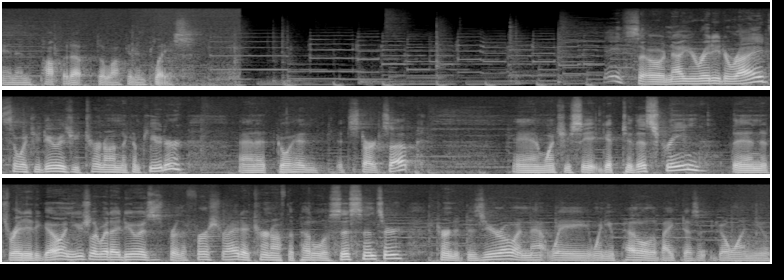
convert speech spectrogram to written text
and then pop it up to lock it in place. Okay, so now you're ready to ride. So what you do is you turn on the computer and it go ahead, it starts up. And once you see it get to this screen, then it's ready to go. And usually what I do is for the first ride, I turn off the pedal assist sensor, turn it to zero, and that way when you pedal, the bike doesn't go on you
